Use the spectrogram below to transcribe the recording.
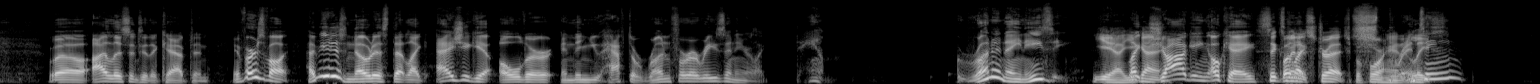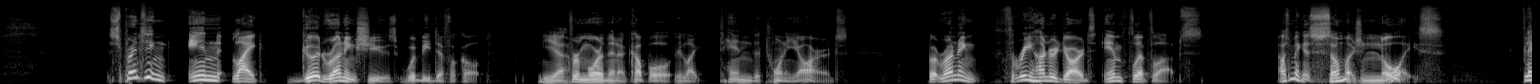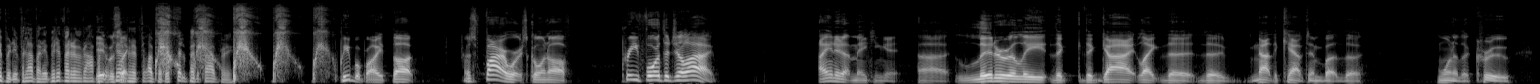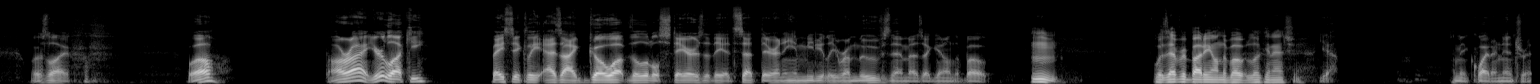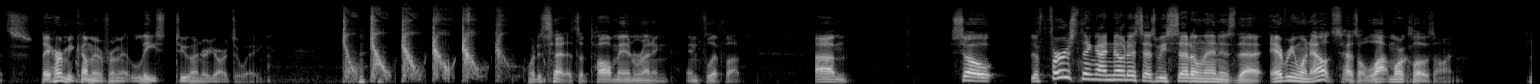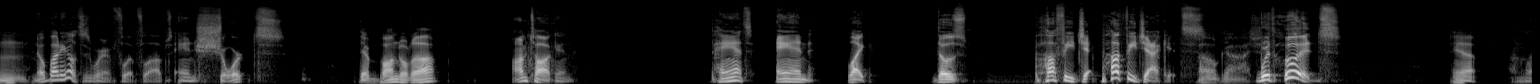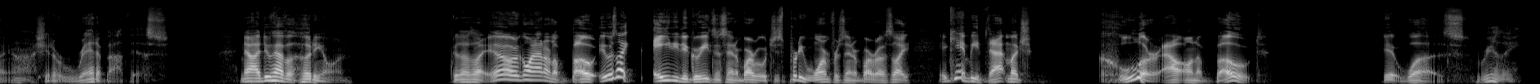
Well, I listen to the captain. And first of all, have you just noticed that like as you get older and then you have to run for a reason and you're like, damn, running ain't easy. yeah, you like got jogging, okay. six minute like, stretch beforehand at least. sprinting, sprinting in like good running shoes would be difficult Yeah. for more than a couple, like 10 to 20 yards. But running 300 yards in flip flops, I was making so much noise. It was like people probably thought it was fireworks going off pre Fourth of July. I ended up making it. Uh, literally, the the guy, like the the not the captain, but the one of the crew, was like, "Well, all right, you're lucky." Basically, as I go up the little stairs that they had set there, and he immediately removes them as I get on the boat. Mm. Was everybody on the boat looking at you? I mean, quite an entrance. They heard me coming from at least 200 yards away. what is that? It's a tall man running in flip flops. Um, so the first thing I notice as we settle in is that everyone else has a lot more clothes on. Mm. Nobody else is wearing flip flops and shorts. They're bundled up. I'm talking pants and like those puffy ja- puffy jackets Oh gosh. with hoods. Yeah. I'm like, oh, I should have read about this. Now I do have a hoodie on because I was like, oh, we're going out on a boat. It was like 80 degrees in Santa Barbara, which is pretty warm for Santa Barbara. I was like, it can't be that much cooler out on a boat. It was Really?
